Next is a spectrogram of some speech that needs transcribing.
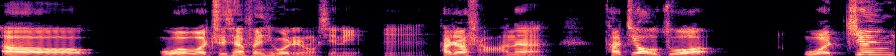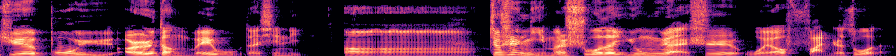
呃，我我之前分析过这种心理，嗯嗯。他叫啥呢？他叫做我坚决不与尔等为伍的心理，嗯嗯嗯嗯嗯。就是你们说的永远是我要反着做的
